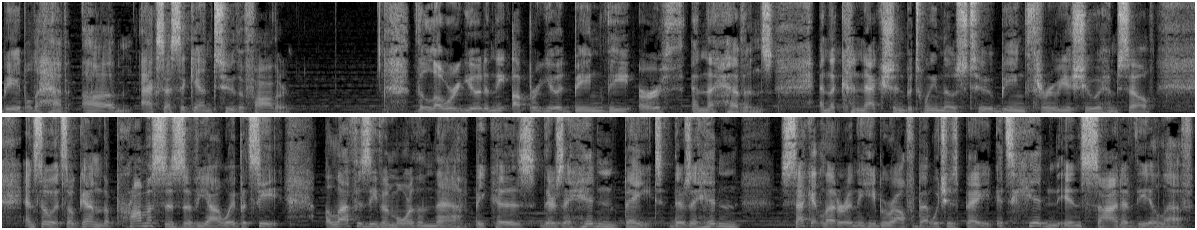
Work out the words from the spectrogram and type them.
be able to have um, access again to the Father the lower yud and the upper yud being the earth and the heavens, and the connection between those two being through Yeshua himself. And so it's again the promises of Yahweh. But see, Aleph is even more than that because there's a hidden Beit. There's a hidden second letter in the Hebrew alphabet, which is Beit. It's hidden inside of the Aleph.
